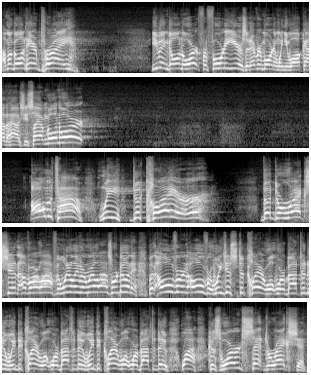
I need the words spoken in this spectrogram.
I'm going to go in here and pray. You've been going to work for 40 years, and every morning when you walk out of the house, you say, I'm going to work. All the time. We declare the direction of our life. And we don't even realize we're doing it. But over and over, we just declare what we're about to do. We declare what we're about to do. We declare what we're about to do. Why? Because words set direction.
